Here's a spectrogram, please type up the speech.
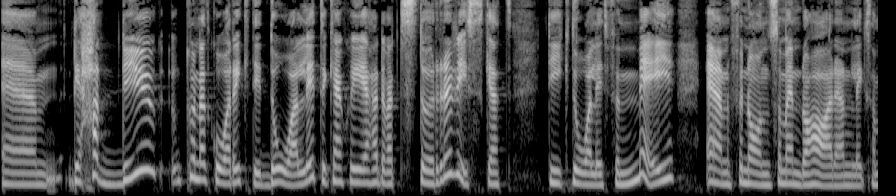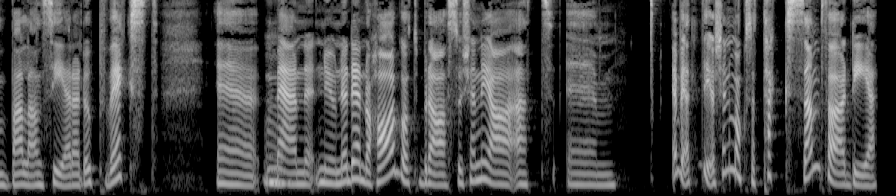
Ehm, det hade ju kunnat gå riktigt dåligt. Det kanske hade varit större risk att det gick dåligt för mig än för någon som ändå har en liksom balanserad uppväxt. Eh, Men nu när det ändå har gått bra så känner jag att ehm, jag vet inte, jag känner mig också tacksam för det.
